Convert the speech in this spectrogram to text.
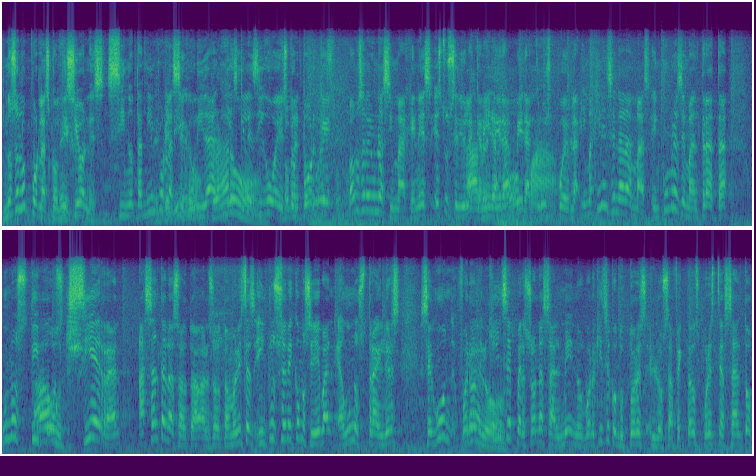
No solo por las condiciones, sino también El por la seguridad. Y es que les digo esto Sobre porque eso, ¿no? vamos a ver unas imágenes. Esto sucedió en la Ah, carretera. Veracruz-Puebla. Imagínense nada más, en Cumbres de Maltrata, unos tipos Ouch. cierran, asaltan a los, auto- a los automovilistas, e incluso se ve cómo se llevan a unos trailers. Según fueron Míralo. 15 personas al menos, bueno, 15 conductores los afectados por este asalto.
